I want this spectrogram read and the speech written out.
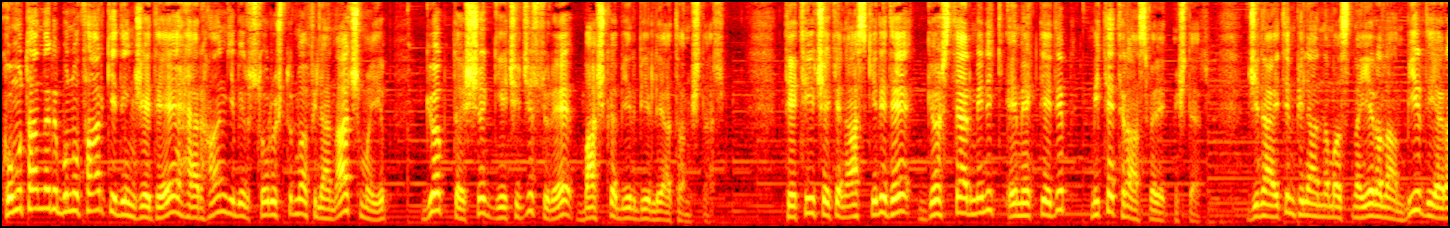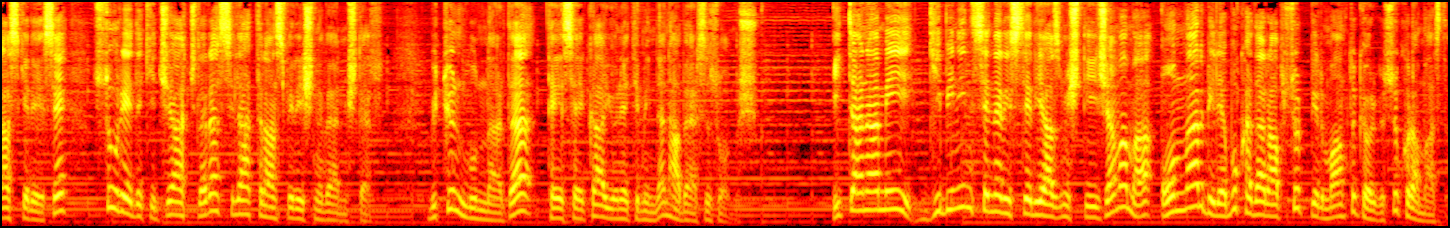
Komutanları bunu fark edince de herhangi bir soruşturma filan açmayıp Göktaş'ı geçici süre başka bir birliğe atamışlar. Tetiği çeken askeri de göstermelik emekli edip MIT'e transfer etmişler. Cinayetin planlamasına yer alan bir diğer askere ise Suriye'deki cihatçılara silah transferi işini vermişler. Bütün bunlar da TSK yönetiminden habersiz olmuş. İddianameyi Gibi'nin senaristleri yazmış diyeceğim ama onlar bile bu kadar absürt bir mantık örgüsü kuramazdı.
